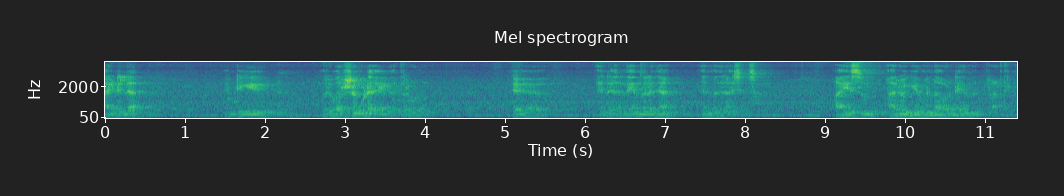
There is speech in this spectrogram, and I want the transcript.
ആയിട്ടില്ല. എം ഡിക്ക് ഒരു വർഷം കൂടെ ആയി അത്രേ ഉള്ളൂ. ഏഹ് എന്റെ ഹൃദയം നിറഞ്ഞ ജന്മദിനാശംസകൾ. ആയുസ്സും ആരോഗ്യവും ഉണ്ടാവട്ടെ എന്ന് പ്രാർത്ഥിക്കുന്നു.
